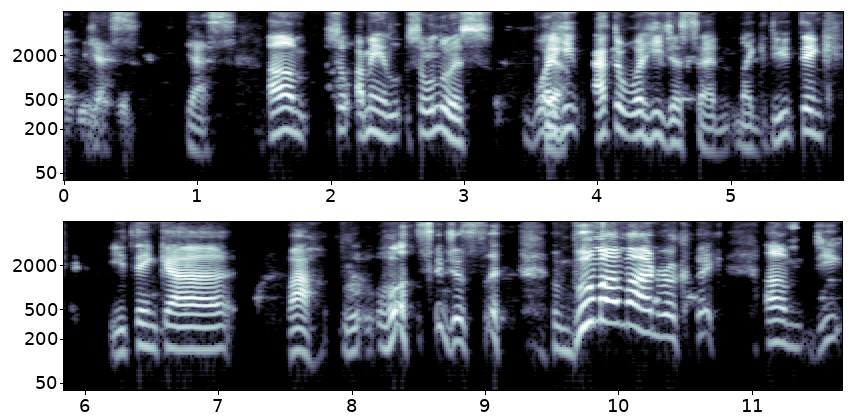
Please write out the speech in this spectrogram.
everywhere. Yes. Yes. Um. So I mean, so Lewis, what Yeah. he after what he just said, like, do you think you think? uh Wow, Wilson just blew my mind real quick. Um. Do you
